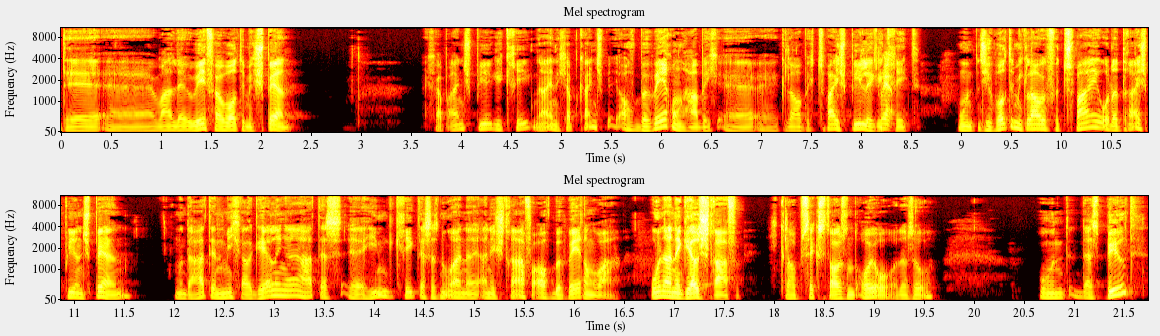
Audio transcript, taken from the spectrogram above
der, äh, weil der UEFA wollte mich sperren. Ich habe ein Spiel gekriegt, nein, ich habe kein Spiel. Auf Bewährung habe ich, äh, äh, glaube ich, zwei Spiele gekriegt. Und sie wollte mich, glaube ich, für zwei oder drei Spielen sperren. Und da hat der Michael Gerlinger hat das äh, hingekriegt, dass das nur eine, eine Strafe auf Bewährung war. und eine Geldstrafe. Ich glaube 6000 Euro oder so. Und das Bild,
